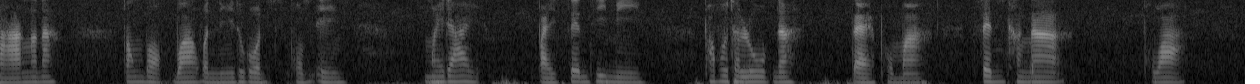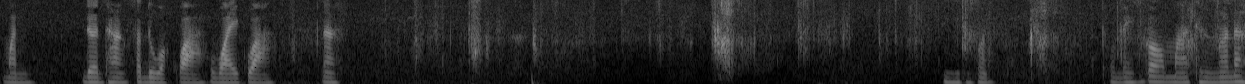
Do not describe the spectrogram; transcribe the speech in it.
ล้างแล้วนะ ต้องบอกว่าวันนี้ทุกคนผมเองไม่ได้ไปเส้นที่มีพระพุทธรูปนะ แต่ผมมาเส้นข้างหน้า เพราะว่า มันเดินทางสะดวกกว่า ไวกว่านะนี่ทุกคน ผมเองก็มาถึงแล้วนะ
